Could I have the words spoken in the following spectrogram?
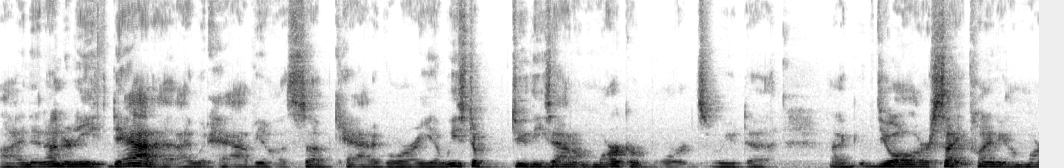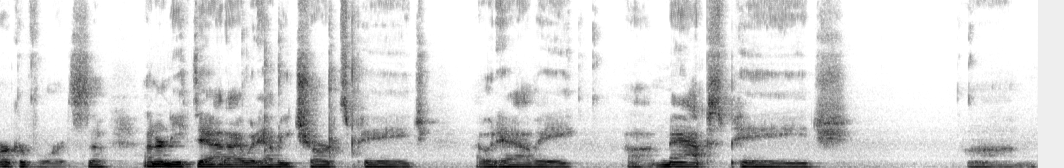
Uh, and then underneath data, I would have you know a subcategory. You know, we used to do these out on marker boards. We'd uh, uh, do all our site planning on marker boards. So underneath that, I would have a charts page. I would have a uh, maps page. Um,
